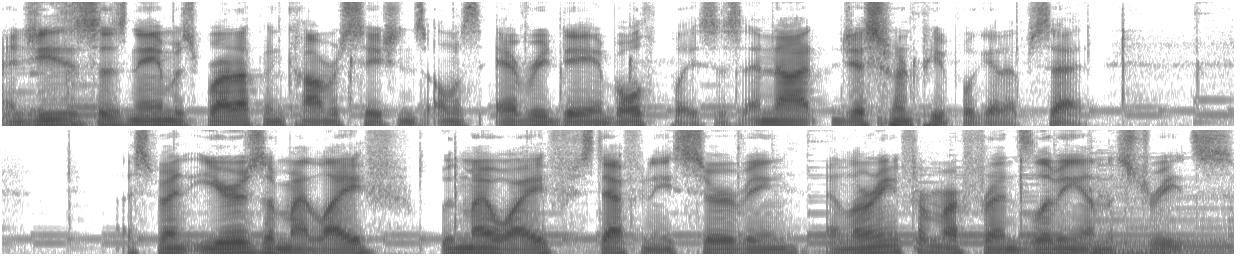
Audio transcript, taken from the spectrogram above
And Jesus' name was brought up in conversations almost every day in both places, and not just when people get upset. I spent years of my life with my wife, Stephanie, serving and learning from our friends living on the streets,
